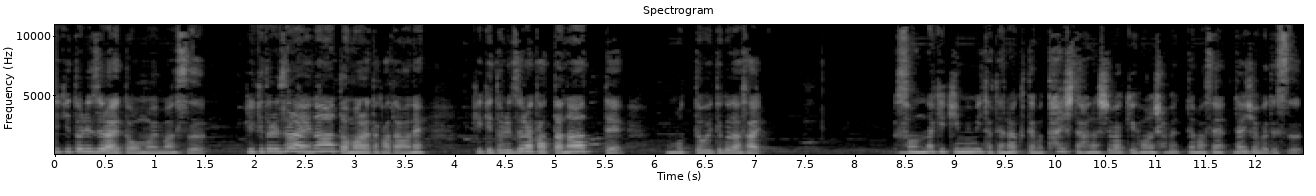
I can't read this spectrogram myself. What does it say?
聞き取りづらいと思います。聞き取りづらいなと思われた方はね、聞き取りづらかったなって思っておいてください。そんな聞き耳立てなくても大した話は基本喋ってません。大丈夫です。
